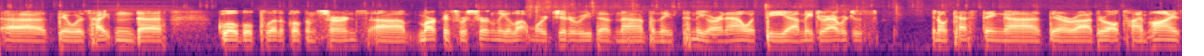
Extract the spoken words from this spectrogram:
Uh, there was heightened uh, global political concerns. Uh, markets were certainly a lot more jittery than uh, than they than they are now, with the uh, major averages, you know, testing uh, their uh, their all time highs.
